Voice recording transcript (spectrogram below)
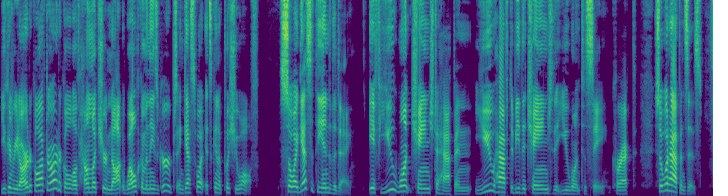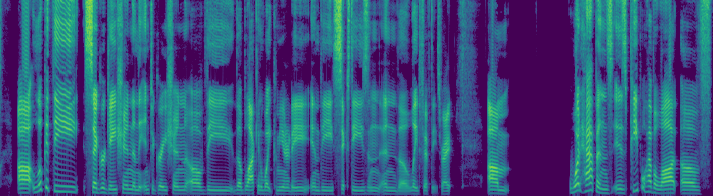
you can read article after article of how much you're not welcome in these groups, and guess what? It's going to push you off. So I guess at the end of the day, if you want change to happen, you have to be the change that you want to see, correct? So what happens is, uh, look at the segregation and the integration of the the black and white community in the 60s and, and the late 50s, right? Um, what happens is people have a lot of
